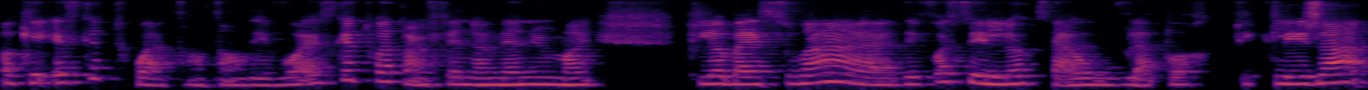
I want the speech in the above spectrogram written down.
OK, est-ce que toi, tu entends des voix? Est-ce que toi, tu as un phénomène humain? Puis là, bien souvent, euh, des fois, c'est là que ça ouvre la porte. Puis que les gens,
